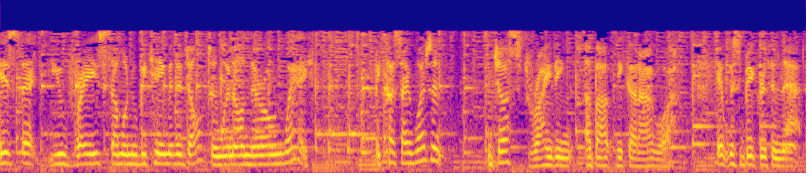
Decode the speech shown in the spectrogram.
Is that you've raised someone who became an adult and went on their own way. Because I wasn't just writing about Nicaragua. It was bigger than that.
